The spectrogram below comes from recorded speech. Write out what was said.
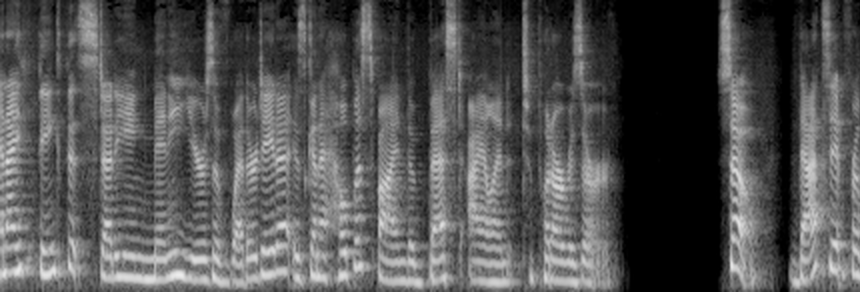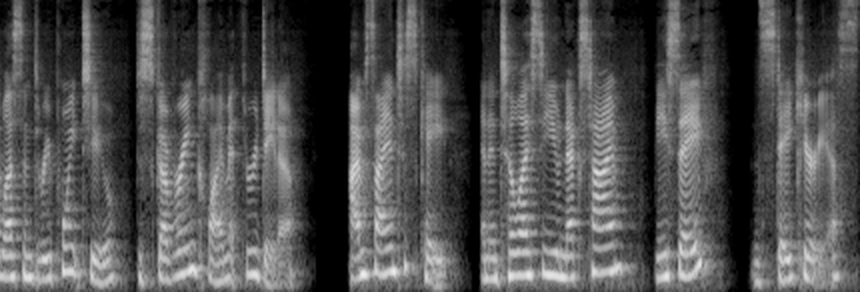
And I think that studying many years of weather data is going to help us find the best island to put our reserve. So that's it for lesson 3.2, Discovering Climate Through Data. I'm Scientist Kate, and until I see you next time, be safe and stay curious.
